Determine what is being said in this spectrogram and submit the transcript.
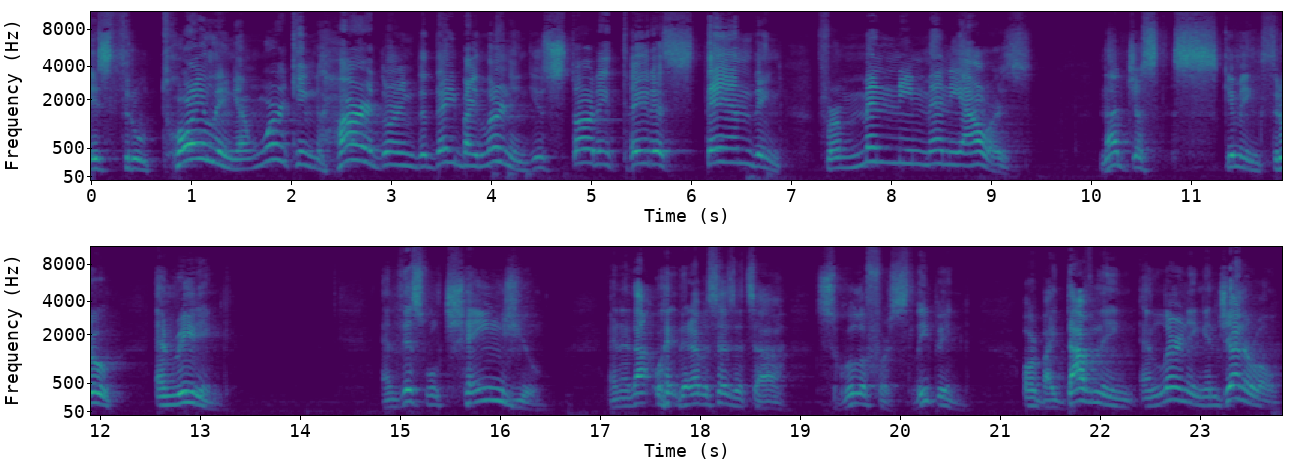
is through toiling and working hard during the day by learning. You study Torah standing for many, many hours, not just skimming through and reading. And this will change you. And in that way, the Rebbe says it's a school for sleeping, or by davening and learning in general,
